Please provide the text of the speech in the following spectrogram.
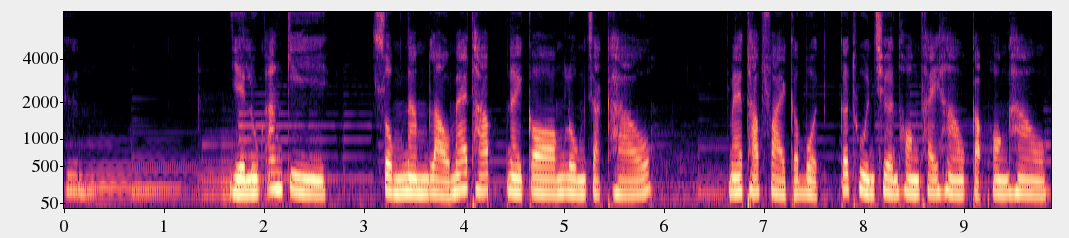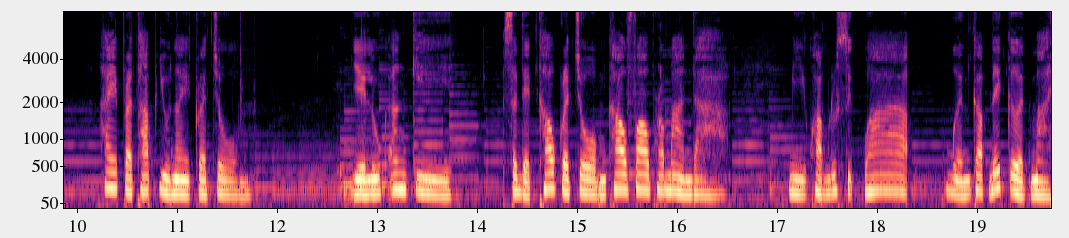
ขึ้น เยลุกอังกีส่งนำเหล่าแม่ทัพในกองลงจากเขา แม่ทัพฝ่ายกบฏก็ทูลเชิญฮองไทเฮากับฮองเฮาให้ประทับอยู่ในกระโจม เยลุกอังกี เสด็จเข้ากระโจมเข้าเฝ้าพระมารดา มีความรู้สึกว่าเหมือนกับได้เกิดใหม่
